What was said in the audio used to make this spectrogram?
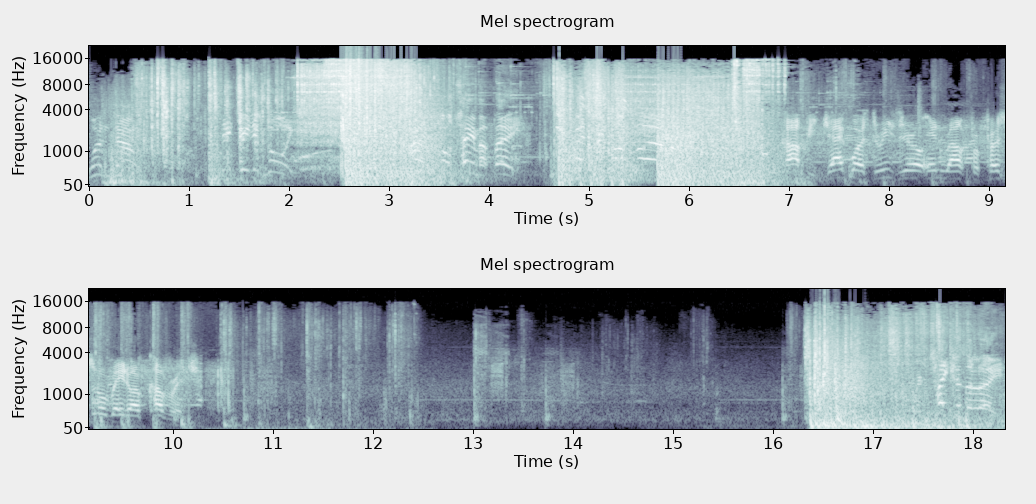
One down. Sentry deployed! How's your team at B? Request recon flyover! Copy. Jaguar 3-0 en route for personal radar coverage. We've taken the lead.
